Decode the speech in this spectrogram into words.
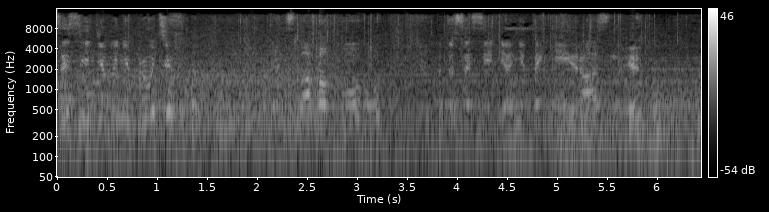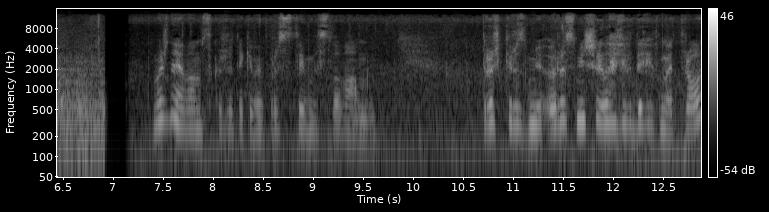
Соседи, вы не против? Слава Богу. А то соседи, они такие разные. Можна я вам скажу такими простими словами? Трошки розмі- розсмішила людей в метро.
